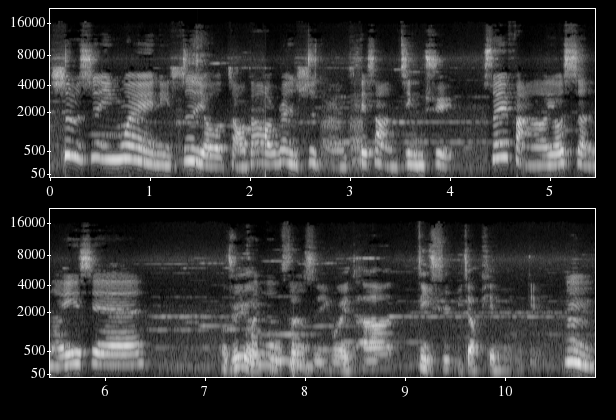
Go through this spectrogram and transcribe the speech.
是不是因为你是有找到认识的人介绍你进去，所以反而有省了一些？我觉得有一部分是因为他地区比较偏远一点。嗯。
